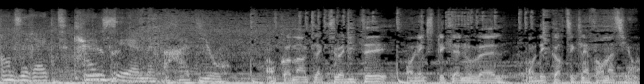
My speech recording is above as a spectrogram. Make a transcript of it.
En direct à LCN Radio. On commente l'actualité, on explique la nouvelle, on décortique l'information.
